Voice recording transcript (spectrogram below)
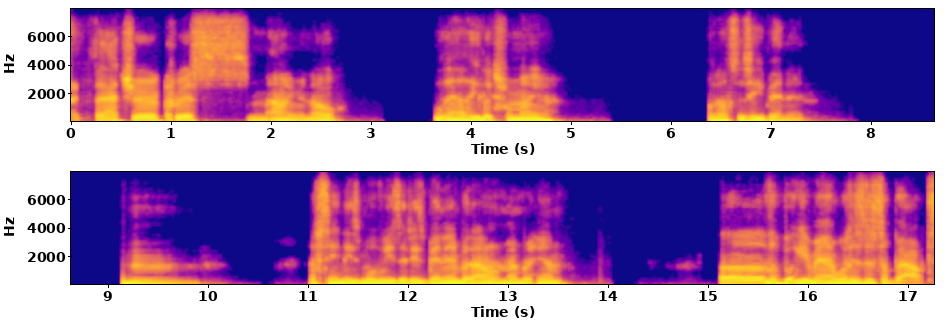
Oh, Thatcher, Chris. I don't even know. Who the hell? He looks familiar. What else has he been in? Hmm. I've seen these movies that he's been in, but I don't remember him. Uh, the Boogeyman. What is this about?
